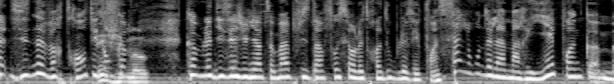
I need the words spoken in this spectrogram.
à 19h30. Et donc, comme, le disait Julien Thomas, plus d'infos sur le www.salondelamariée.com.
